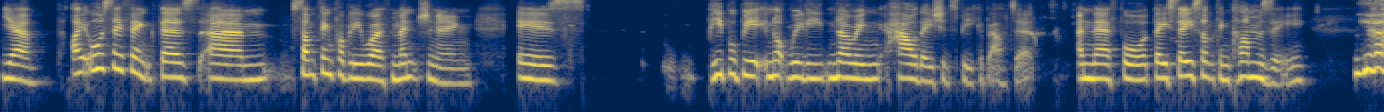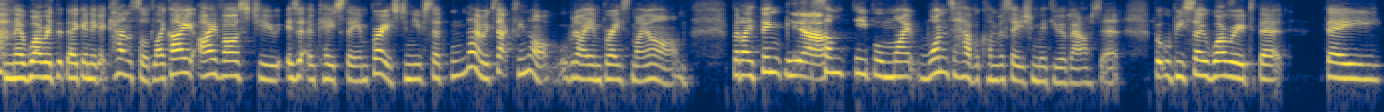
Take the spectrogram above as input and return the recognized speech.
Yeah. I also think there's um, something probably worth mentioning is people be not really knowing how they should speak about it. And therefore they say something clumsy yeah. and they're worried that they're going to get cancelled. Like i i've asked you is it okay to stay embraced? And you've said well no exactly not. Would i embrace my arm? But i think yeah. some people might want to have a conversation with you about it but would be so worried that they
